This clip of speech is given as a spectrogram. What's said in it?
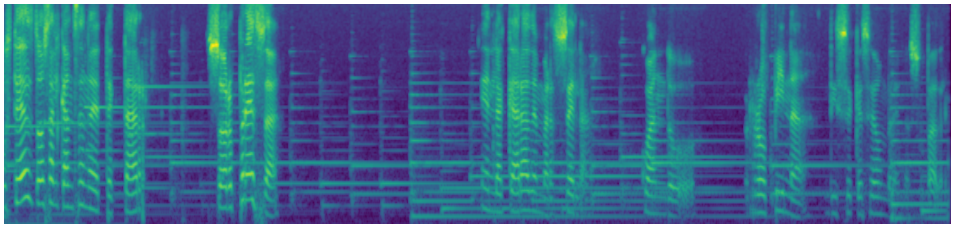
Ustedes dos alcanzan a detectar sorpresa en la cara de Marcela cuando Ropina dice que ese hombre no es su padre.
